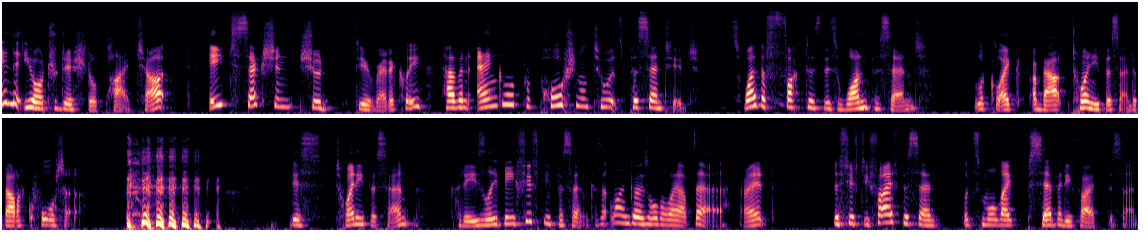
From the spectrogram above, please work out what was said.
In your traditional pie chart, each section should, theoretically, have an angle proportional to its percentage. So why the fuck does this 1% look like about 20%, about a quarter? this 20% could easily be 50% because that line goes all the way up there, right? The 55% looks more like 75%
